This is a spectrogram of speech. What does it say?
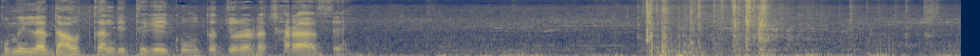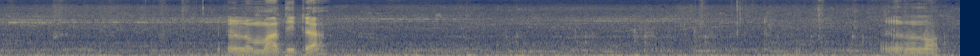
কুমিল্লা দাউদকান্দির থেকে এই কবুতর জোড়াটা ছাড়া আছে। এটা হলো মাদিটা। নটটা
